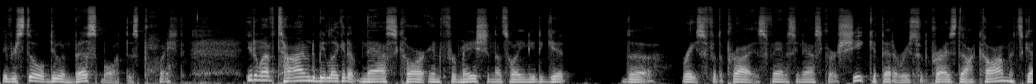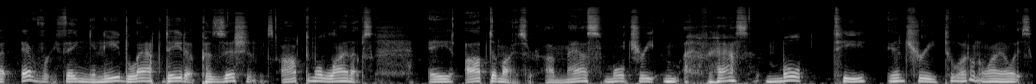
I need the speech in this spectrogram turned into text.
If you're still doing best ball at this point, you don't have time to be looking up NASCAR information. That's why you need to get the Race for the Prize Fantasy NASCAR sheet. Get that at racefortheprize.com. It's got everything you need lap data, positions, optimal lineups, a optimizer, a mass multi mass multi entry tool. I don't know why I always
